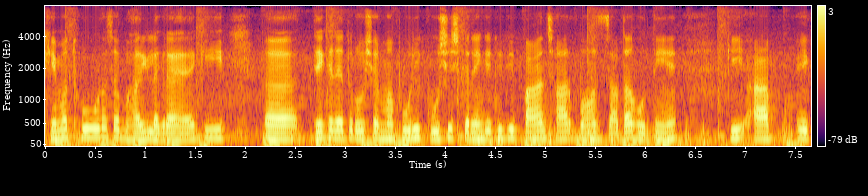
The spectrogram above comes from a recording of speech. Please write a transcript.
खेमा थोड़ा सा भारी लग रहा है कि देखा जाए तो रोहित शर्मा पूरी कोशिश करेंगे क्योंकि पाँच हार बहुत ज़्यादा होती हैं कि आप एक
